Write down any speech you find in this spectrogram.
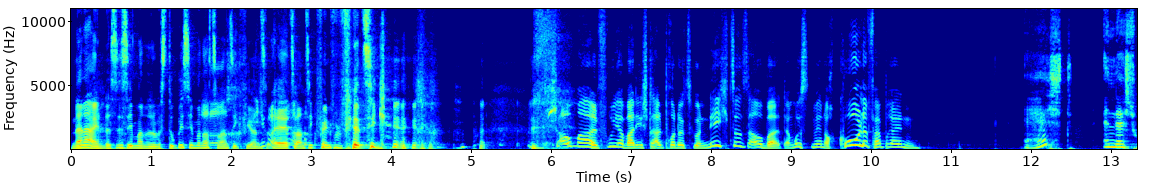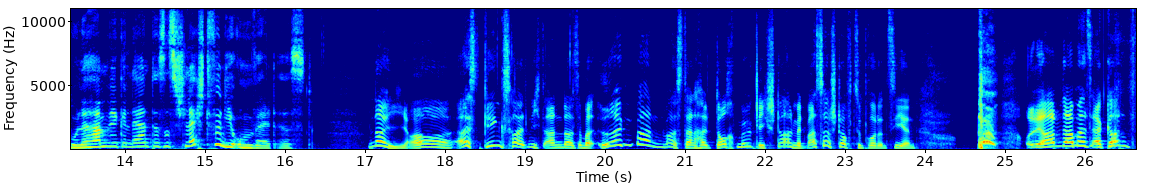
Nein, nein, das ist immer, du bist, du bist immer noch 2024, äh, 2045. Schau mal, früher war die Stahlproduktion nicht so sauber. Da mussten wir noch Kohle verbrennen. Echt? In der Schule haben wir gelernt, dass es schlecht für die Umwelt ist. Naja, erst ging's halt nicht anders, aber irgendwann war es dann halt doch möglich, Stahl mit Wasserstoff zu produzieren. Und wir haben damals erkannt,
